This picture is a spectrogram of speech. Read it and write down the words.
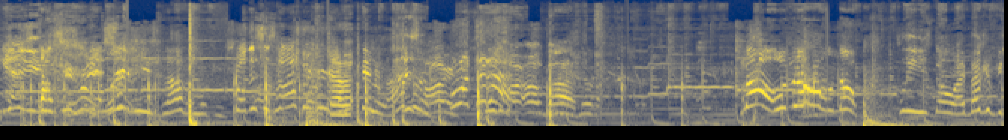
Yes. That's hard. Where are lava monkeys? Bro, this is hard. Damn it. This is hard. This is hard. Oh god. No, no, no. Please, no. I beg of you.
